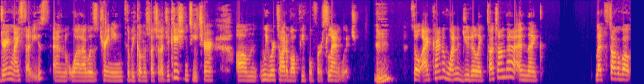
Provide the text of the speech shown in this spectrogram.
during my studies and while I was training to become a special education teacher, um, we were taught about people first language. Mm-hmm. So I kind of wanted you to like touch on that and like let's talk about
